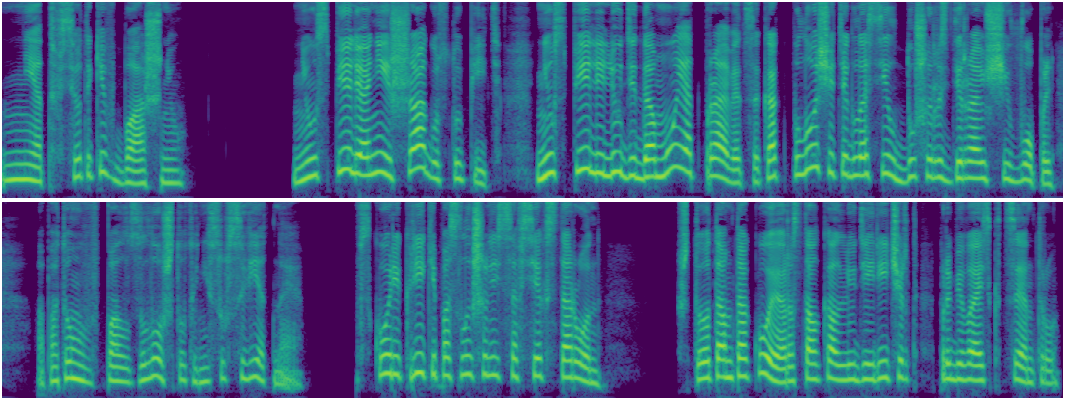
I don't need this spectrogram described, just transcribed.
«Нет, все таки в башню». Не успели они и шагу ступить, не успели люди домой отправиться, как площадь огласил душераздирающий вопль, а потом вползло что-то несусветное. Вскоре крики послышались со всех сторон. «Что там такое?» — растолкал людей Ричард, пробиваясь к центру.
